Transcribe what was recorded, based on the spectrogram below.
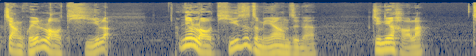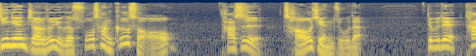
讲回老题了？那老题是怎么样子呢？今天好了，今天假如说有个说唱歌手，他是朝鲜族的，对不对？他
